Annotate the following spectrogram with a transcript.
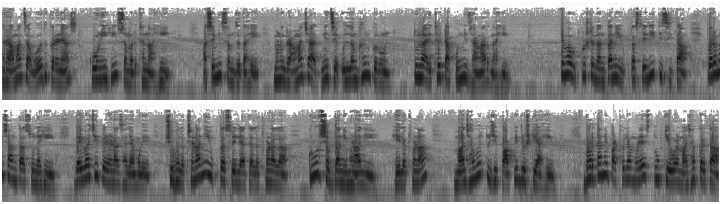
रामाचा वध करण्यास कोणीही समर्थ नाही. असे मी समजत आहे म्हणून रामाच्या आज्ञेचे उल्लंघन करून तुला येथे टाकून मी जाणार नाही. तेव्हा उत्कृष्ट दंतांनी युक्त असलेली ती सीता परमशांत असूनही दैवाची प्रेरणा झाल्यामुळे शुभ लक्षणांनी युक्त असलेल्या त्या लक्ष्मणाला क्रूर शब्दांनी म्हणाली हे लक्ष्मणा माझ्यावर तुझी पापी दृष्टी आहे. भरताने पाठवल्यामुळेच तू केवळ माझ्याकरता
